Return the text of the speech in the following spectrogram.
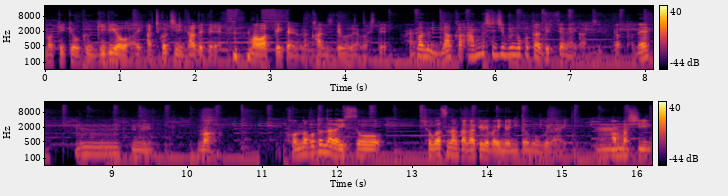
まあ、結局義理をああちこちに立てて 回っていたような感じでございまして。はい。まあでもなんかあんまし自分のことはできてない感じだったね。うーん。うんまあこんなことなら一層正月なんかなければいいのにと思うぐらい、あんまし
